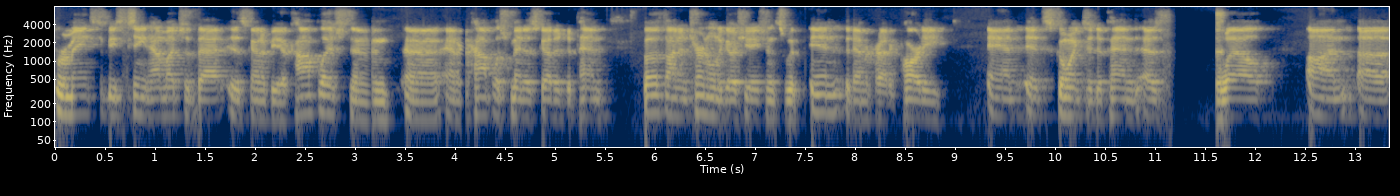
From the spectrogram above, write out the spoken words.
remains to be seen how much of that is going to be accomplished. And uh, an accomplishment is going to depend both on internal negotiations within the Democratic Party, and it's going to depend as well on uh,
